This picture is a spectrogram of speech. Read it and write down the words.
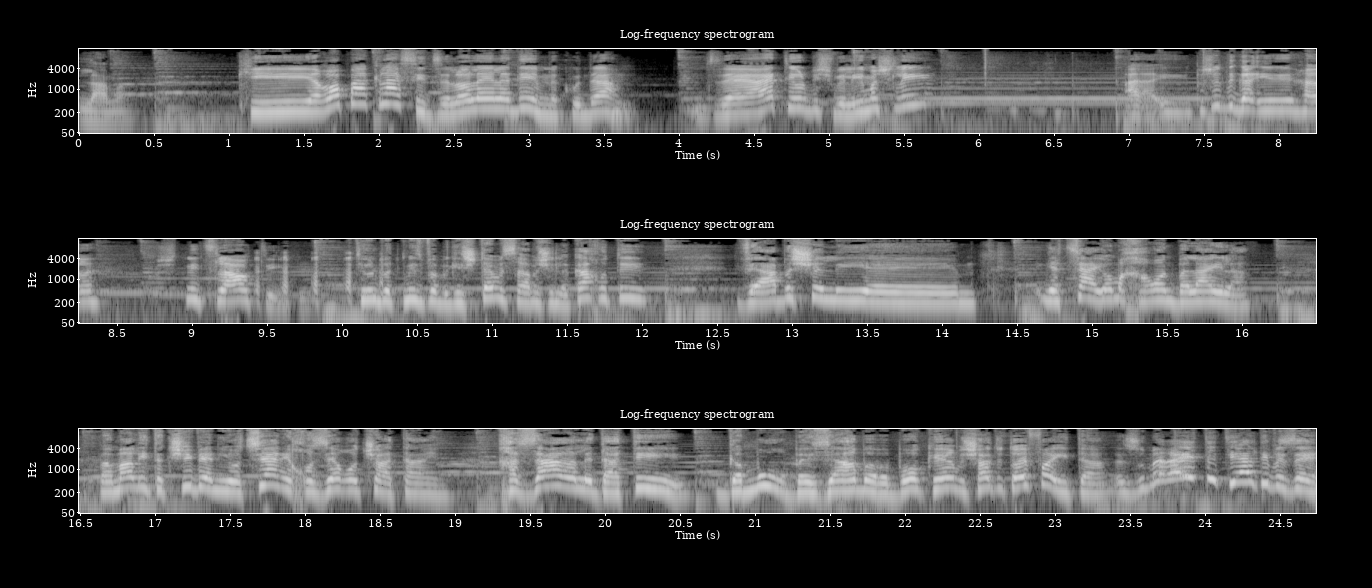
למה? כי אירופה הקלאסית זה לא לילדים, נקודה. זה היה טיול בשביל אימא שלי, אה, היא פשוט, היא פשוט ניצלה אותי. טיול בת מצווה בגיל 12, אבא שלי לקח אותי, ואבא שלי אה, יצא יום אחרון בלילה, ואמר לי, תקשיבי, אני יוצא, אני חוזר עוד שעתיים. חזר, לדעתי, גמור באיזה ארבע בבוקר, ושאלתי אותו, איפה היית? אז הוא אומר, הייתי, טיילתי וזה.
